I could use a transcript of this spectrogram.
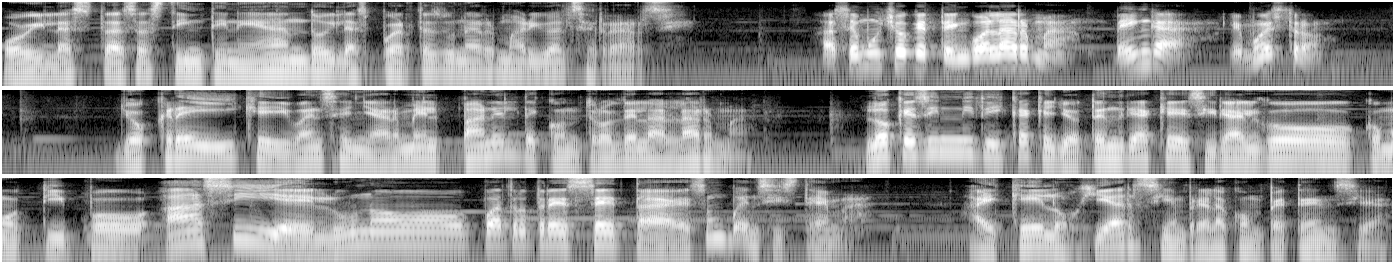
Oí las tazas tintineando y las puertas de un armario al cerrarse. Hace mucho que tengo alarma. Venga, le muestro. Yo creí que iba a enseñarme el panel de control de la alarma, lo que significa que yo tendría que decir algo como tipo, ah sí, el 143Z es un buen sistema. Hay que elogiar siempre a la competencia.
